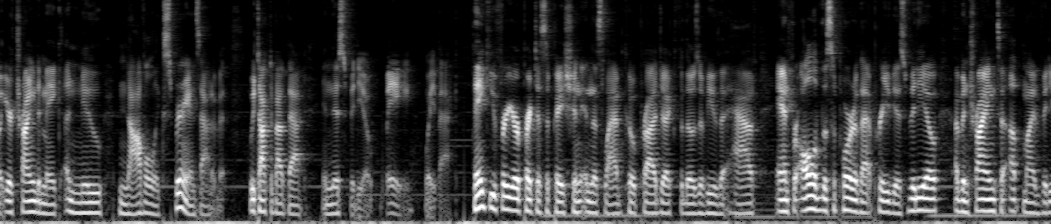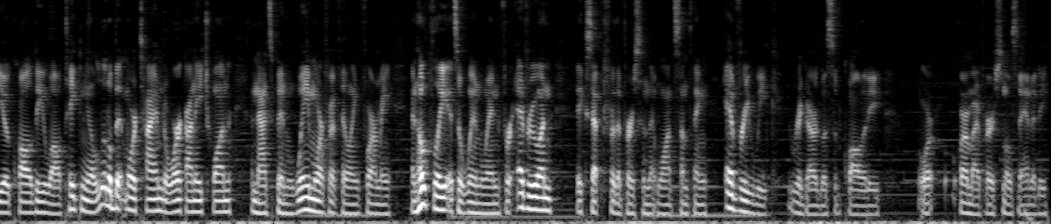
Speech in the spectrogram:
but you're trying to make a new novel experience out of it. We talked about that in this video way, way back. Thank you for your participation in this Labko project for those of you that have, and for all of the support of that previous video. I've been trying to up my video quality while taking a little bit more time to work on each one, and that's been way more fulfilling for me. And hopefully it's a win-win for everyone except for the person that wants something every week, regardless of quality or, or my personal sanity.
